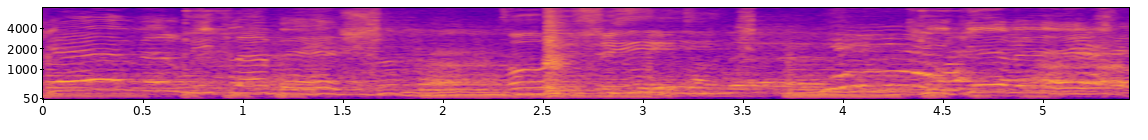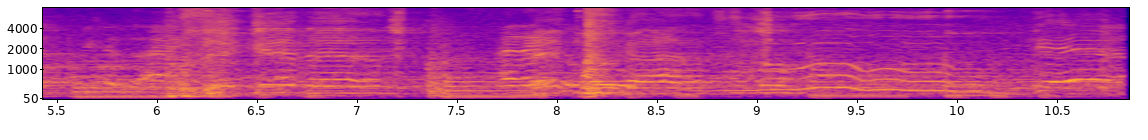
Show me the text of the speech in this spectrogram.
גבר מתלבש. או אישי, כי גבר זה גבר ופוגעת, גבר.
